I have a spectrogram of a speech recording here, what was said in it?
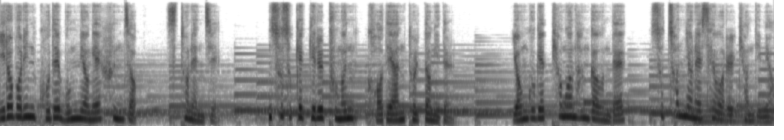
잃어버린 고대 문명의 흔적, 스톤헨지. 수수께끼를 품은 거대한 돌덩이들. 영국의 평원 한가운데 수천 년의 세월을 견디며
